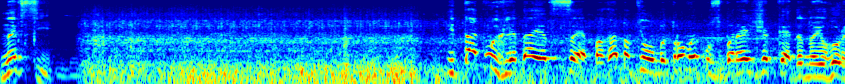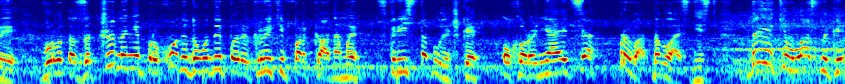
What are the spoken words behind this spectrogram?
не всі. І так виглядає все багатокілометрове узбережжя Кединої гори. Ворота зачинені, проходи до води перекриті парканами. Скрізь таблички. Охороняється приватна власність. Деякі власники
